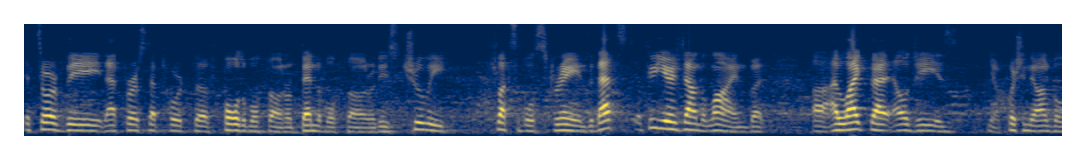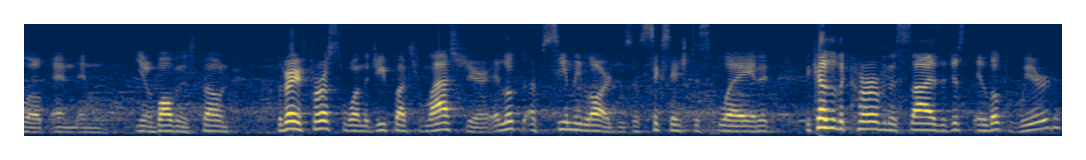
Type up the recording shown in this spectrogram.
it's sort of the that first step towards the foldable phone or bendable phone or these truly flexible screens. And that's a few years down the line, but uh, I like that LG is you know pushing the envelope and, and you know evolving this phone. The very first one, the G Flex from last year, it looked obscenely large. It was a six-inch display, and it because of the curve and the size, it just it looked weird.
